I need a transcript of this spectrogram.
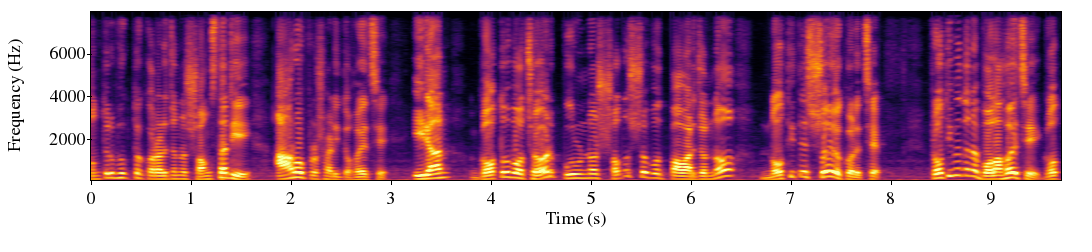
অন্তর্ভুক্ত করার জন্য সংস্থাটি আরও প্রসারিত হয়েছে। ইরান গত বছর পূর্ণ সদস্যপদ পাওয়ার জন্য নথিতে সইও করেছে। প্রতিবেদনে বলা হয়েছে, গত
